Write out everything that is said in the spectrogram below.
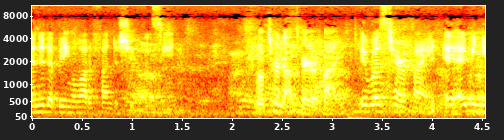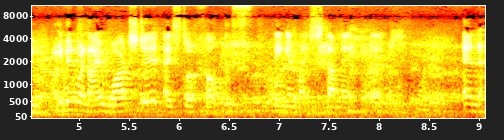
ended up being a lot of fun to shoot that scene. Well, it turned out terrifying. It was terrifying. I mean, you, even when I watched it, I still felt this thing in my stomach. Of, and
